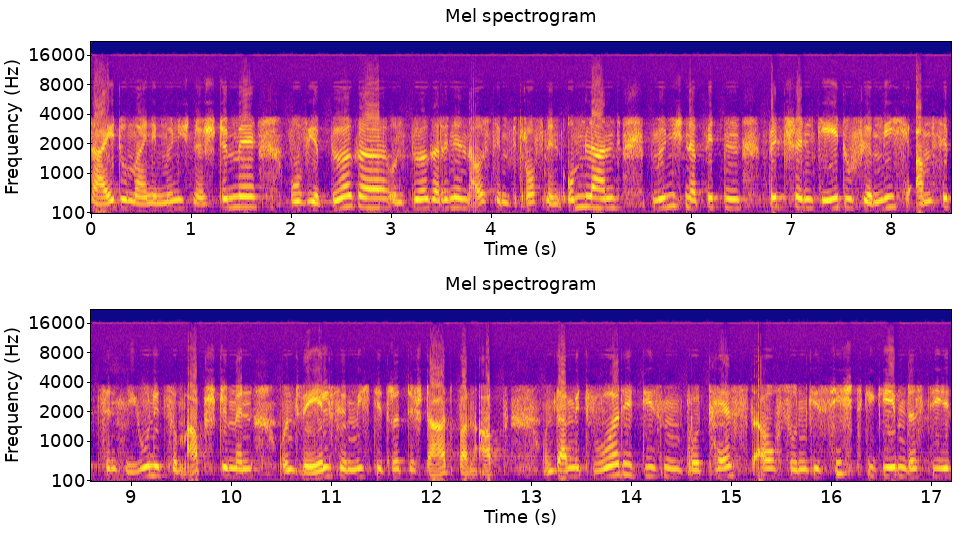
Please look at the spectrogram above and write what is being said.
sei du meine Münchner Stimme, wo wir Bürger und Bürgerinnen aus dem betroffenen Umland Münchner bitten, bitteschön geh du für mich am 17. Juni zum Abstimmen und wähl für mich die dritte Startbahn ab. Und damit wurde diesem Protest auch so ein Gesicht gegeben, dass die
